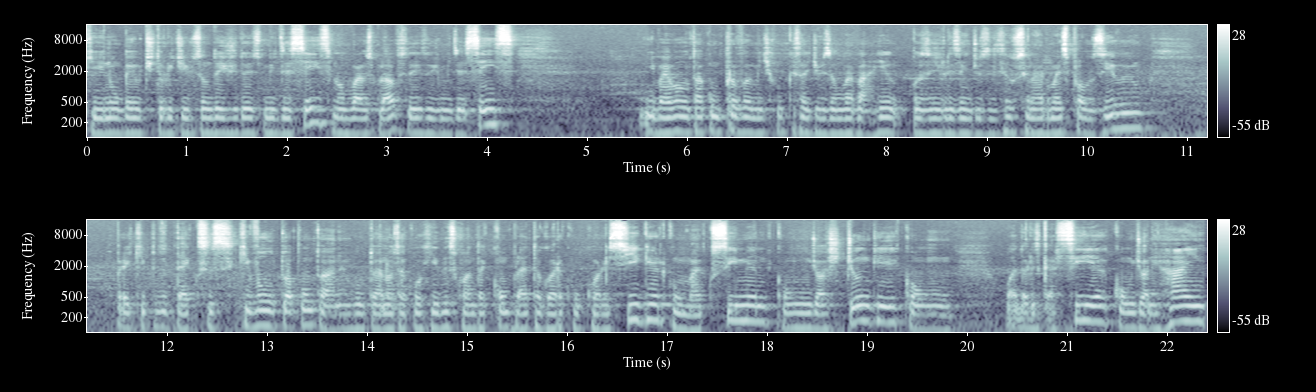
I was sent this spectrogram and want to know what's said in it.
que não ganhou o título de divisão desde 2016, não vai aos playoffs desde 2016 e vai voltar com provavelmente com que essa divisão vai varrer os Angeles Angels esse é o cenário mais plausível para a equipe do Texas que voltou a pontuar, né? Voltou a anotar corridas com a ataque completo agora com o Corey Seager, com o Michael Seaman, com o Josh Jung, com o Adolis Garcia, com o Johnny Hine,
